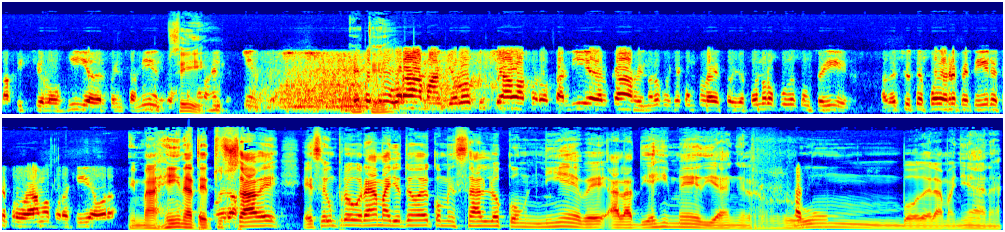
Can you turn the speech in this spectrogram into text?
la fisiología del pensamiento? Sí. la gente piensa. Ok. Ese programa yo lo escuchaba, pero salía del carro y no lo escuché completo y después no lo pude conseguir. A ver si usted puede repetir ese programa por aquí ahora. Imagínate, tú sabes, ese es un programa, yo tengo que comenzarlo con nieve a las diez y media en el rumbo de la mañana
